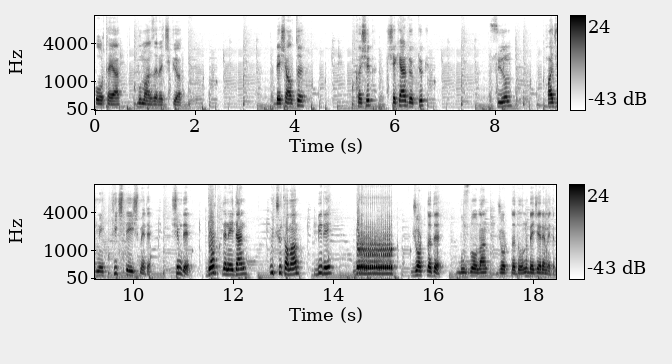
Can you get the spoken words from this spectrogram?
Ortaya bu manzara çıkıyor. 5-6 kaşık şeker döktük. Suyun hacmi hiç değişmedi. Şimdi 4 deneyden 3'ü tamam, biri drrrr cortladı. Buzlu olan cortladı onu beceremedim.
